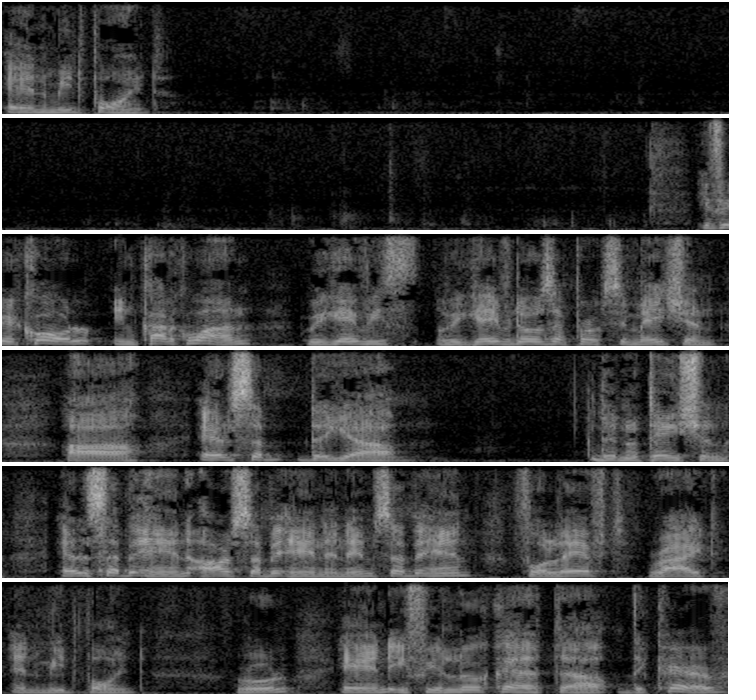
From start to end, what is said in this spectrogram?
and midpoint. If you recall, in Calc 1, we gave, we gave those approximation uh, L sub the, um, uh, the notation L sub n, R sub n, and M sub n for left, right, and midpoint rule. And if you look at uh, the curve,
